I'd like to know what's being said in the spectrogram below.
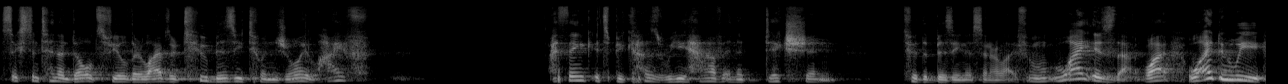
six in 10 adults feel their lives are too busy to enjoy life. I think it's because we have an addiction to the busyness in our life. Why is that? Why, why, do we,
